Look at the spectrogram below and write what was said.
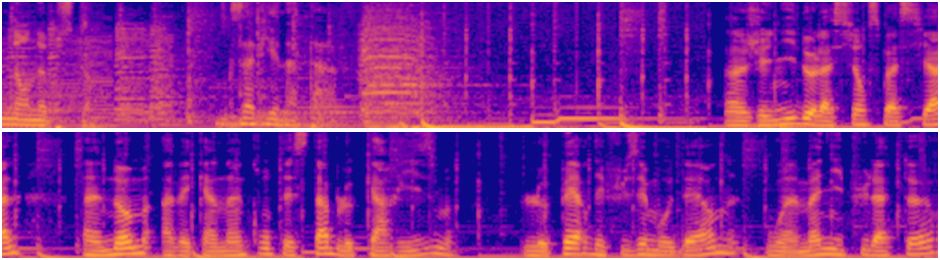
Nonobstant, Xavier Natav. Un génie de la science spatiale, un homme avec un incontestable charisme, le père des fusées modernes ou un manipulateur,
